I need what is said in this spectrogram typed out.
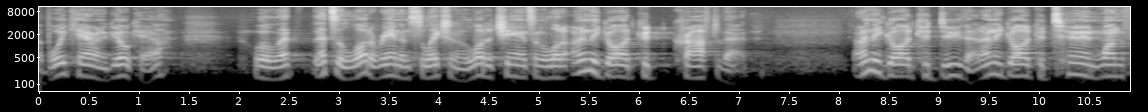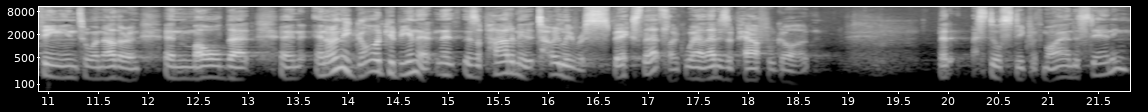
a boy cow and a girl cow, well, that, that's a lot of random selection and a lot of chance and a lot of only God could craft that. Only God could do that. Only God could turn one thing into another and, and mold that. And, and only God could be in that. And there's a part of me that totally respects that. It's like, wow, that is a powerful God. But I still stick with my understanding.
